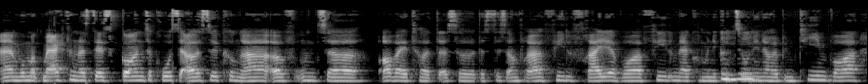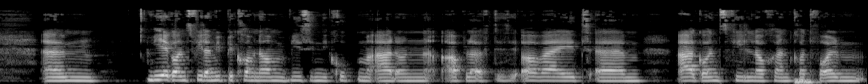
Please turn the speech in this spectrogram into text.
ähm, wo wir gemerkt haben, dass das ganz eine große Auswirkung auch auf unsere Arbeit hat. Also, dass das einfach auch viel freier war, viel mehr Kommunikation mhm. innerhalb im Team war. Ähm, wir ganz viel mitbekommen haben, wie es in die Gruppen auch dann abläuft, diese Arbeit, ähm, auch ganz viel nachher, gerade vor allem,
